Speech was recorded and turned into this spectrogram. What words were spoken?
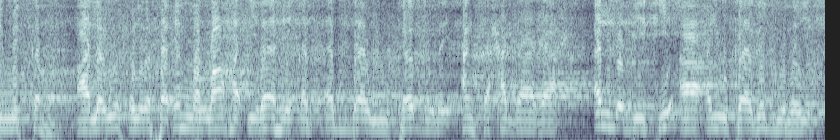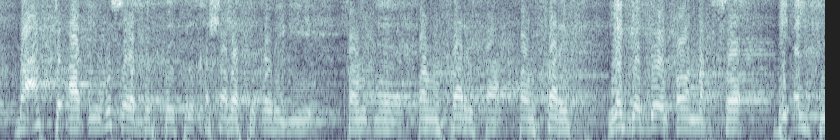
imid ka hor. Qaala wuxuu yidhi fa ina allaha ilaahay qad addaa wuu kaa guday canka xaggaaga. Alladii kii ah ayuu kaaga guday. Bacadtu aad iigu soo dirtay fi lkhashabati qorigii. Fansarif. La gadoon oo naqso bialfi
